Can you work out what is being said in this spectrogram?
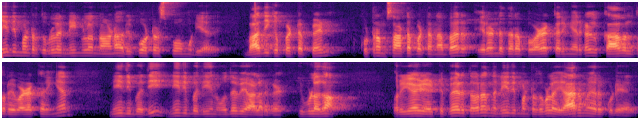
நீதிமன்றத்துக்குள்ளே நீங்களும் நானும் ரிப்போர்ட்டர்ஸ் போக முடியாது. பாதிக்கப்பட்ட பெண் குற்றம் சாட்டப்பட்ட நபர் இரண்டு தரப்பு வழக்கறிஞர்கள் காவல்துறை வழக்கறிஞர் நீதிபதி நீதிபதியின் உதவியாளர்கள் இவ்வளோதான் ஒரு ஏழு எட்டு பேர் தவிர அந்த நீதிமன்றத்துக்குள்ளே யாருமே இருக்கக்கூடாது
